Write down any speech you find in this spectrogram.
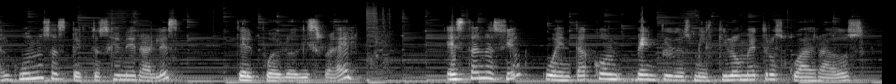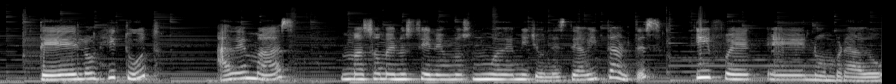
algunos aspectos generales del pueblo de Israel. Esta nación cuenta con 22.000 kilómetros cuadrados de longitud. Además, más o menos tiene unos 9 millones de habitantes y fue eh, nombrado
